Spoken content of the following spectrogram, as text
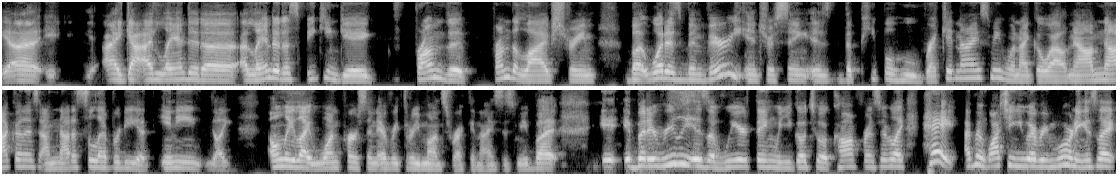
Uh, I got I landed a I landed a speaking gig from the from the live stream. But what has been very interesting is the people who recognize me when i go out. Now i'm not gonna i'm not a celebrity at any like only like one person every three months recognizes me. But it, it, but it really is a weird thing when you go to a conference they're like hey i've been watching you every morning. It's like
